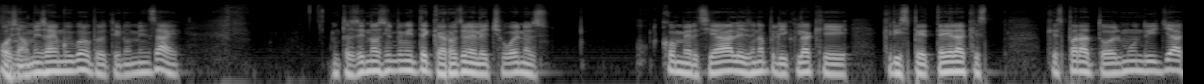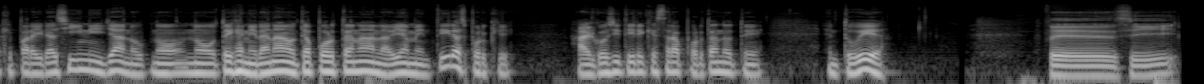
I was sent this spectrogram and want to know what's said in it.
o sea un mensaje muy bueno, pero tiene un mensaje. Entonces no simplemente carros en el hecho, bueno, es comercial, es una película que crispetera, que es, que es para todo el mundo y ya, que para ir al cine y ya, no, no, no te genera nada, no te aporta nada en la vida. Mentiras, porque algo sí tiene que estar aportándote en tu vida. Pues sí,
